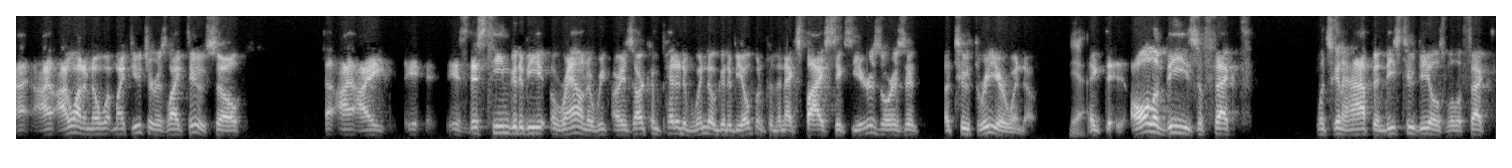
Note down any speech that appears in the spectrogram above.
I I, I want to know what my future is like too. So I, I is this team going to be around? Are we? Or is our competitive window going to be open for the next five, six years, or is it a two, three year window? Yeah. Like th- all of these affect what's going to happen. These two deals will affect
